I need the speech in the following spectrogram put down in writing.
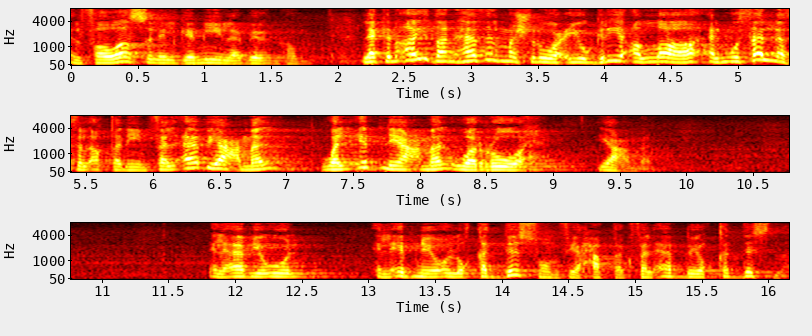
الفواصل الجميلة بينهم. لكن أيضا هذا المشروع يجري الله المثلث الأقانيم فالآب يعمل والابن يعمل والروح يعمل. الآب يقول الابن يقول له قدسهم في حقك فالآب يقدسنا.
